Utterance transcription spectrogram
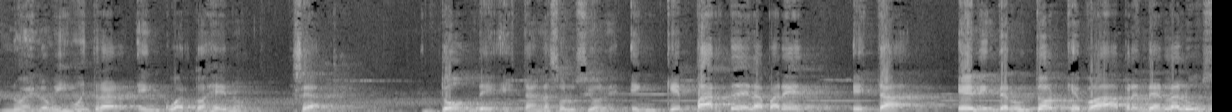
no es lo mismo entrar en cuarto ajeno. O sea, ¿dónde están las soluciones? ¿En qué parte de la pared está el interruptor que va a prender la luz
